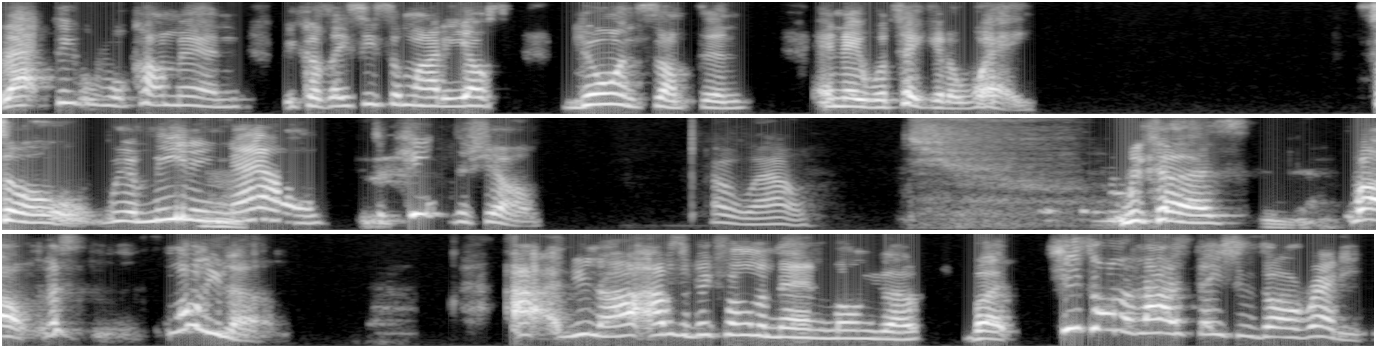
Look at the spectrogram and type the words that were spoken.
Black people will come in because they see somebody else doing something and they will take it away. So we're meeting mm. now to keep the show. Oh wow. Because well, let's Monie Love. I you know, I, I was a big fan of man Monie Love, but she's on a lot of stations already.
